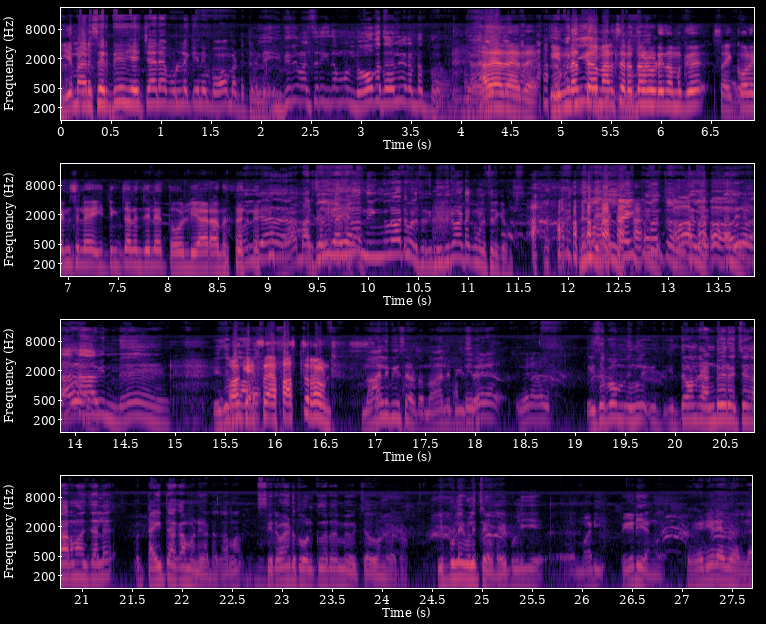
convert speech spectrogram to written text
ഈ മത്സരത്തിൽ ജയിച്ചാലേ പുള്ളിക്ക് ഇനി പോകാൻ പറ്റത്തുള്ളൂ. ഇതിൽ മത്സരിക്കുന്ന നമ്മൾ ലോക തോൽവി കണ്ടെത്തും അതെ അതെ അതെ. ഇന്നത്തെ മത്സരത്തോടുകൂടി നമുക്ക് സൈക്കോളജിസിലെ ഈറ്റിംഗ് ചലഞ്ചിലെ തോൽവി ആരാന്ന് നിങ്ങളോട്ട് മത്സരിക്കും. ഇതിനോട്ടൊക്കെ മത്സരിക്കണം. ഓക്കെ ഫസ്റ്റ് റൗണ്ട് നാല് പീസ് കേട്ടോ നാല് പീസ് ഇതിപ്പോ നിങ്ങൾ ഇത്തവണ രണ്ടുപേരും വെച്ച കാരണം വെച്ചാൽ ടൈറ്റ് ആക്കാൻ വേണ്ടി കേട്ടോ കാരണം സ്ഥിരമായിട്ട് തോൽക്കുന്നവർ തമ്മിൽ വെച്ചതുകൊണ്ട് കേട്ടോ ഈ പുള്ളി വിളിച്ചോട്ടെ ഈ പുള്ളി മടി പേടി ഞങ്ങൾ പേടിയുടെ ഒന്നുമല്ല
